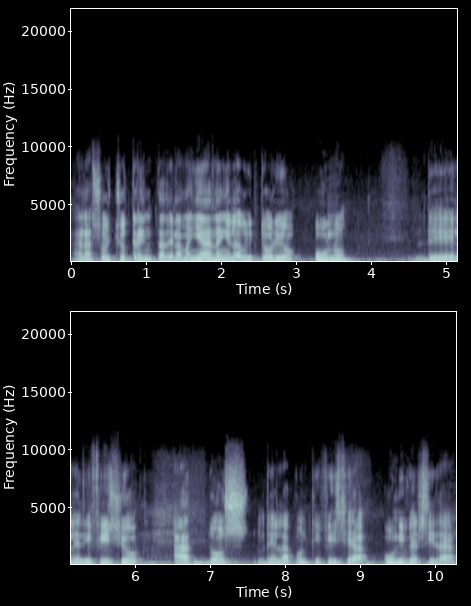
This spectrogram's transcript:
a las 8.30 de la mañana en el auditorio 1 del edificio A2 de la Pontificia Universidad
